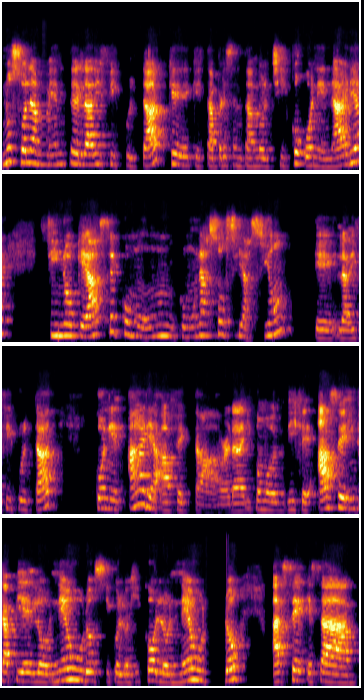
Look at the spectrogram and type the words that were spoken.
no solamente la dificultad que, que, está presentando el chico o en el área, sino que hace como, un, como una asociación eh, la dificultad con el área afectada, ¿verdad? Y como dije, hace hincapié lo neuropsicológico, lo neuro hace esa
